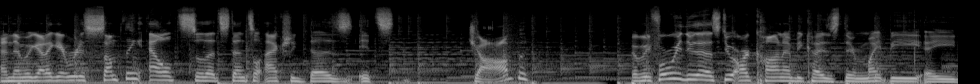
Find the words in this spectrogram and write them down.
And then we gotta get rid of something else so that stencil actually does its job. But before we do that, let's do Arcana because there might be a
